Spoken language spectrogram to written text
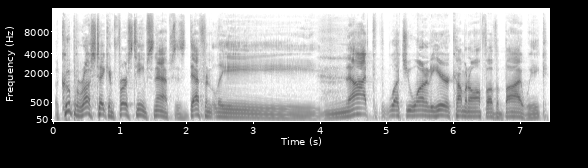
But Cooper Rush taking first team snaps is definitely not what you wanted to hear coming off of a bye week.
